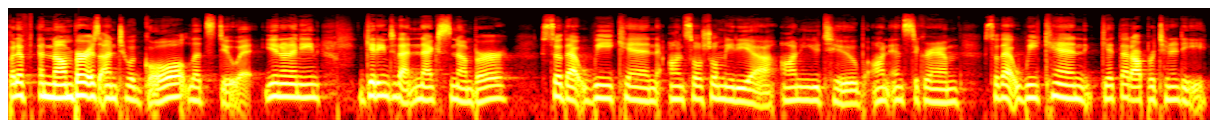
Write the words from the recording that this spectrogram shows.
but if a number is unto a goal let's do it. You know what i mean? Getting to that next number so that we can on social media on youtube on instagram so that we can get that opportunity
